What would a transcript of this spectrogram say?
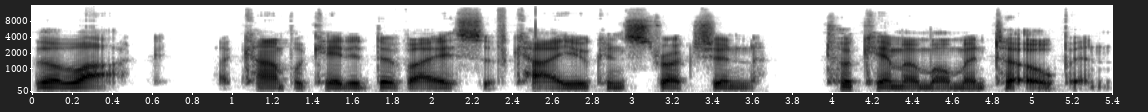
The lock, a complicated device of Kaiu construction, took him a moment to open.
